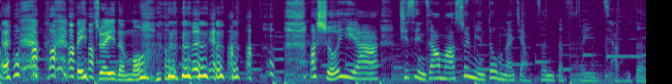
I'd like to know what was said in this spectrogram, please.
被追的梦。啊，所以啊，其实你知道吗？睡眠对我们来讲真的非常的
